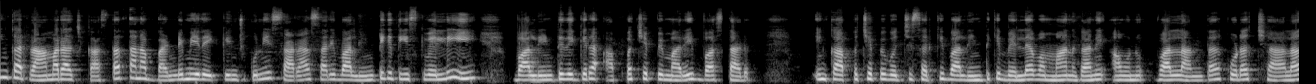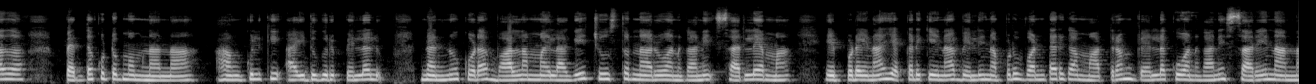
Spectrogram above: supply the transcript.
ఇంకా రామరాజు కాస్త తన బండి మీద ఎక్కించుకుని సరాసరి వాళ్ళ ఇంటికి తీసుకువెళ్ళి వాళ్ళ ఇంటి దగ్గర అప్పచెప్పి మరీ వస్తాడు. ఇంకా అప్పచెప్పి వచ్చేసరికి వాళ్ళ ఇంటికి వెళ్ళావమ్మా అనగానే అవును వాళ్ళంతా కూడా చాలా పెద్ద కుటుంబం నాన్న. ఆ అంకుల్కి ఐదుగురు పిల్లలు. నన్ను కూడా వాళ్ళ అమ్మాయిలాగే చూస్తున్నారు అనగానే సర్లే అమ్మా ఎప్పుడైనా ఎక్కడికైనా వెళ్ళినప్పుడు ఒంటరిగా మాత్రం వెళ్ళకు అనగానే సరే నాన్న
